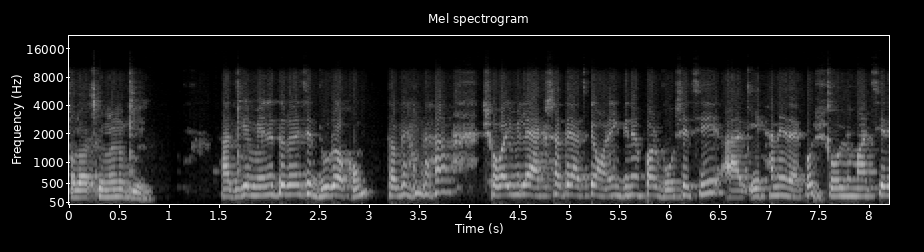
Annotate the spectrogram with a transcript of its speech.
বলো আজকে মেনু কি? আজকে মেনুতে রয়েছে দু রকম তবে আমরা সবাই মিলে একসাথে আজকে অনেক দিনের পর বসেছি আর এখানে দেখো শোল মাছের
